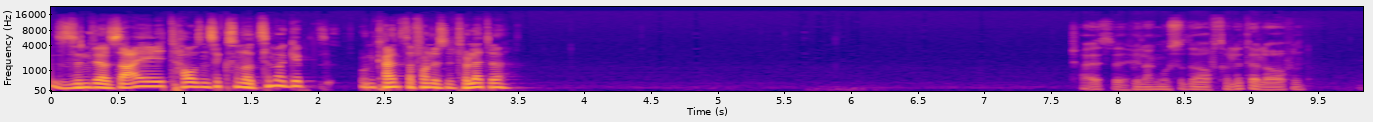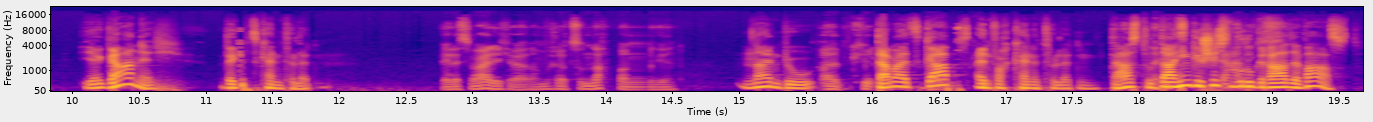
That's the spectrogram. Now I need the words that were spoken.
es in Versailles 1600 Zimmer gibt und keins davon ist eine Toilette? Scheiße, wie lange musst du da auf Toilette laufen? Ja, gar nicht. Da gibt es keine Toiletten. Ja, das meine ich ja. Da muss ich ja zum Nachbarn gehen. Nein, du. Damals gab es einfach keine Toiletten. Da hast du Da dahin geschissen, wo du gerade warst.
